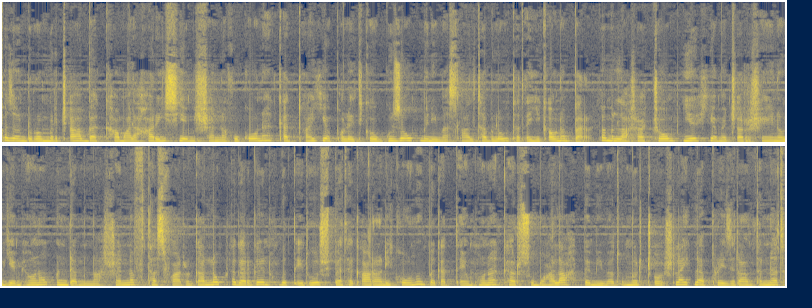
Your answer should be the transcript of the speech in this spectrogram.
በዘንድሮ ምርጫ በካማላ ሀሪስ የሚሸነፉ ከሆነ ቀጣይ የፖለቲካው ጉዞ ምን ይመስላል ተብለው ተጠይቀው ነበር። በምላሻቸውም ይህ የመጨረሻ ነው የሚሆነው፣ እንደምናሸንፍ ተስፋ አድርጋለሁ። ነገር ግን ውጤቶች በተቃራኒ ከሆኑ በቀጣይም ሆነ ከእርሱ በኋላ በሚመጡ ምርጫዎች ላይ ለፕሬዝዳንትነት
